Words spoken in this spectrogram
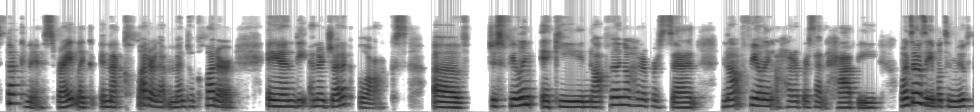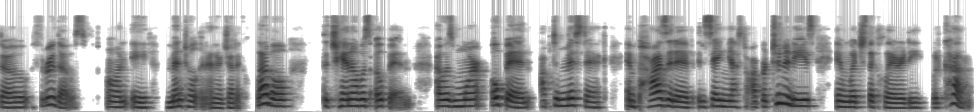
stuckness, right? Like in that clutter, that mental clutter, and the energetic blocks of just feeling icky, not feeling 100%, not feeling 100% happy. Once I was able to move though, through those on a mental and energetic level, the channel was open. I was more open, optimistic, and positive in saying yes to opportunities in which the clarity would come.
